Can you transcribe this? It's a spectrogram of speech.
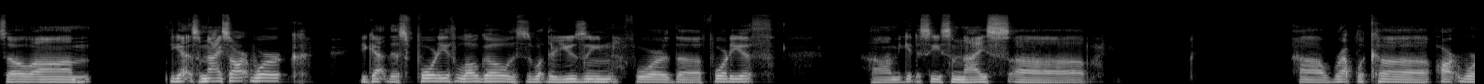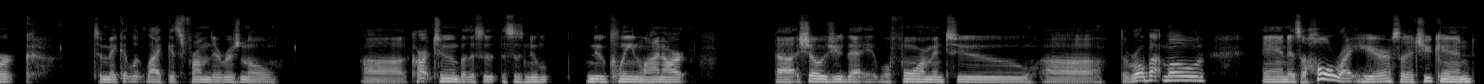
So um, you got some nice artwork. You got this 40th logo. This is what they're using for the 40th. Um, you get to see some nice uh, uh, replica artwork to make it look like it's from the original uh, cartoon, but this is this is new new clean line art. Uh, it shows you that it will form into uh, the robot mode, and there's a hole right here so that you can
